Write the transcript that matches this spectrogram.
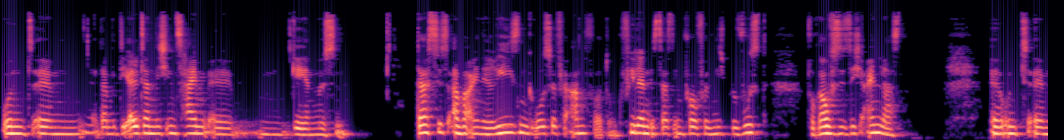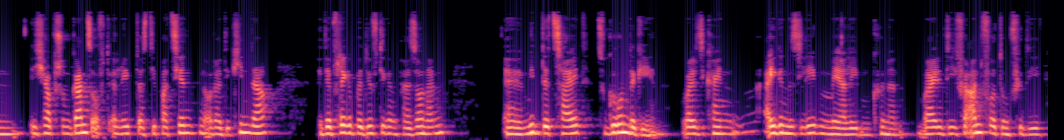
und ähm, damit die Eltern nicht ins Heim gehen müssen. Das ist aber eine riesengroße Verantwortung. Vielen ist das im Vorfeld nicht bewusst, worauf sie sich einlassen. Äh, und ähm, ich habe schon ganz oft erlebt, dass die Patienten oder die Kinder der pflegebedürftigen Personen äh, mit der Zeit zugrunde gehen, weil sie kein eigenes Leben mehr leben können, weil die Verantwortung für die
